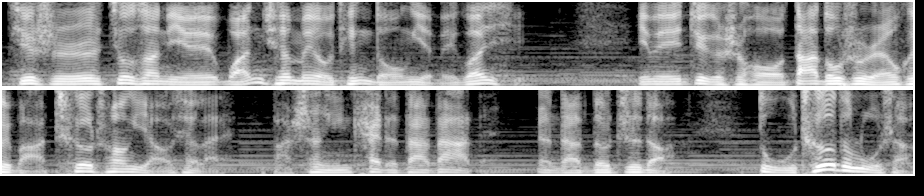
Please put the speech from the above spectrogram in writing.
其实，就算你完全没有听懂也没关系，因为这个时候大多数人会把车窗摇下来，把声音开得大大的，让大家都知道，堵车的路上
